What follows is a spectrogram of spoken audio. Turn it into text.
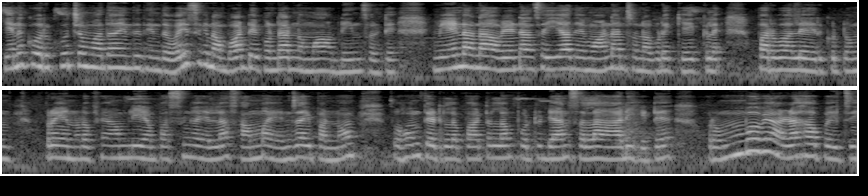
எனக்கு ஒரு கூச்சமாக தான் இருந்தது. இந்த வயசுக்கு நான் பர்த்டே கொண்டாடணுமா அப்படின்னு சொல்லிட்டு. வேண்டாண்ணா வேண்டாம் செய்யாதே மாண்டான்னு சொன்னால் கூட கேட்கல பரவாயில்ல இருக்கட்டும். அப்புறம் என்னோடய ஃபேமிலி என் பசங்க எல்லாம் செம்ம என்ஜாய் பண்ணோம். ஸோ ஹோம் தேட்டரில் பாட்டெல்லாம் போட்டு டான்ஸ் எல்லாம் ஆடிக்கிட்டு ரொம்பவே அழகாக போயிடுச்சு.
